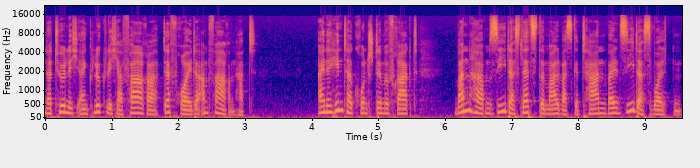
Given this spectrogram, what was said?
natürlich ein glücklicher Fahrer, der Freude am Fahren hat. Eine Hintergrundstimme fragt, wann haben Sie das letzte Mal was getan, weil Sie das wollten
